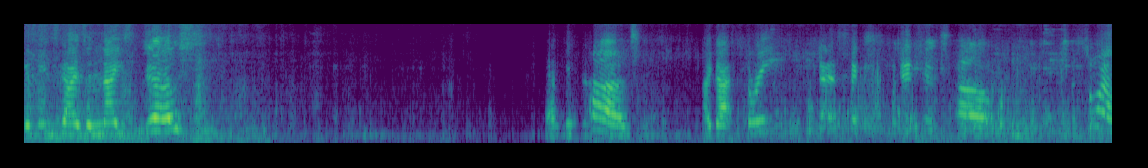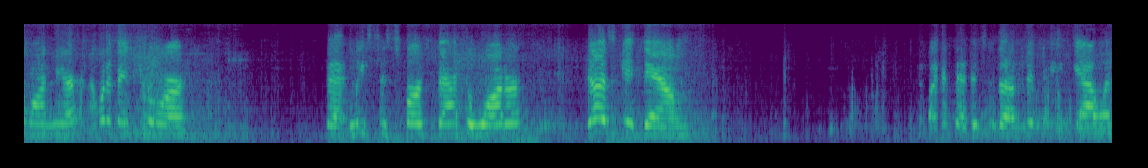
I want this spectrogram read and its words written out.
Give these guys a nice dose. And because I got three and six inches of soil on here, I want to make sure that at least this first batch of water does get down. Like I said, this is a 15 gallon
